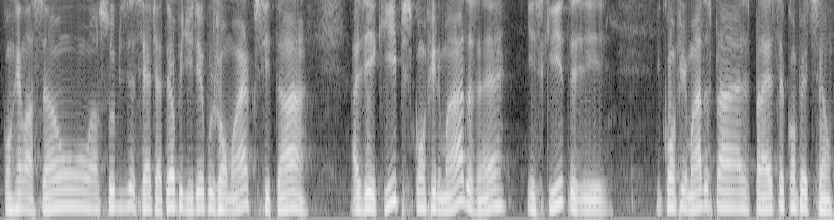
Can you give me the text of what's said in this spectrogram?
Com relação ao sub-17. Até eu pediria para o João Marcos citar as equipes confirmadas, né? Inscritas e, e confirmadas para essa competição.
